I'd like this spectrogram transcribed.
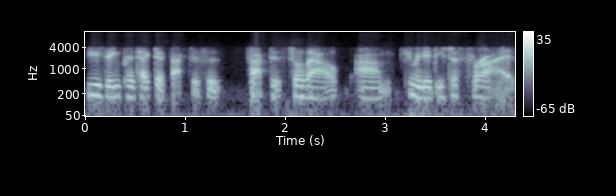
using protective factors, factors to allow um, to thrive.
